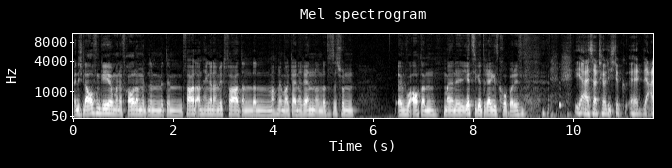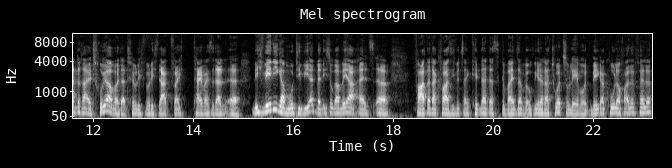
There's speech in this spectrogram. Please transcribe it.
wenn ich laufen gehe und meine Frau dann mit, einem, mit dem Fahrradanhänger da mitfahrt, dann, dann machen wir immer kleine Rennen und das ist schon irgendwo auch dann meine jetzige Trainingsgruppe. Ja, ist natürlich eine, äh, eine, andere als früher, aber natürlich würde ich sagen, vielleicht teilweise dann äh, nicht weniger motiviert, wenn nicht sogar mehr als äh, Vater da quasi mit seinen Kindern das gemeinsam irgendwie in der Natur zu leben. Und mega cool auf alle Fälle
